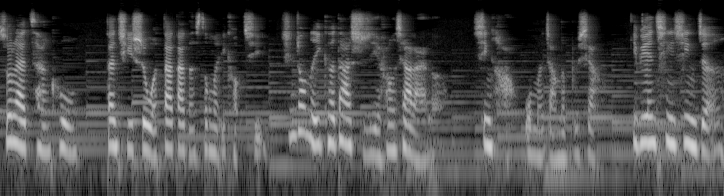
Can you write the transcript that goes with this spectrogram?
说来残酷，但其实我大大的松了一口气，心中的一颗大石也放下来了。幸好我们长得不像。一边庆幸着，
